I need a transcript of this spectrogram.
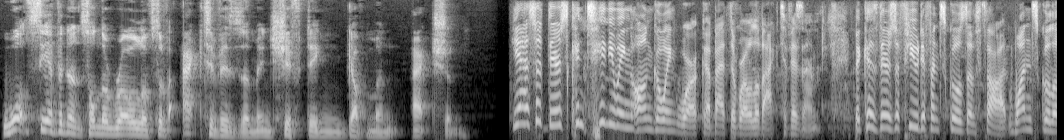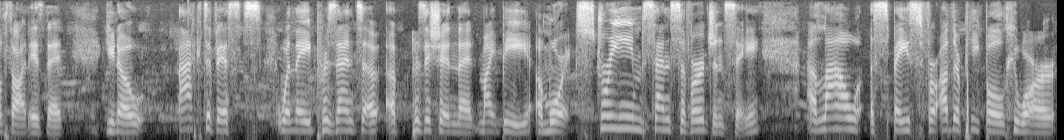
What's the evidence on the role of sort of activism in shifting government action? Yeah, so there's continuing ongoing work about the role of activism because there's a few different schools of thought. One school of thought is that, you know, activists, when they present a, a, position that might be a more extreme sense of urgency, allow a space for other people who are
